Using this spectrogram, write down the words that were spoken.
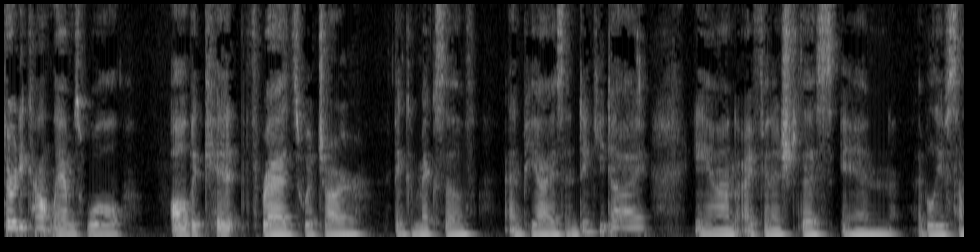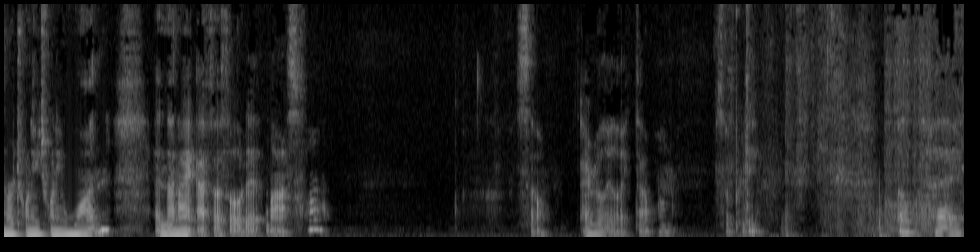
30 count lamb's wool, all the kit threads, which are I think a mix of NPIs and Dinky Dye. And I finished this in, I believe, summer 2021. And then I FFO'd it last fall. So I really like that one. So pretty. Okay.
